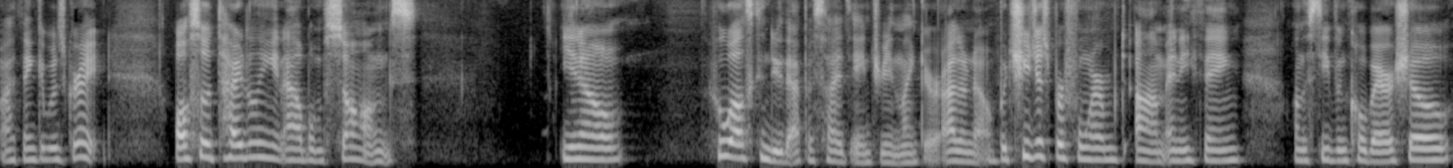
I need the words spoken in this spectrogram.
I think it was great. Also, titling an album songs, you know, who else can do that besides Adrianne Lenker? I don't know, but she just performed um, anything on the Stephen Colbert show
